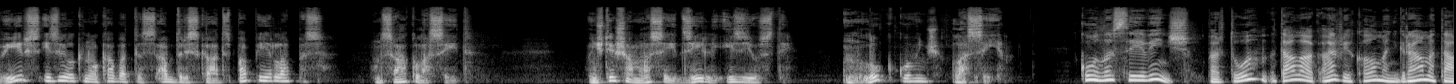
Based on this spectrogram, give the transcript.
Vīrs izvilka no kabatas apdriskātas papīra lapas un sāka lasīt. Viņš tiešām lasīja dziļi, izjusti, un lūk, ko viņš lasīja. Ko lasīja viņš? Par to tālāk Arvija Kalmaņa grāmatā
